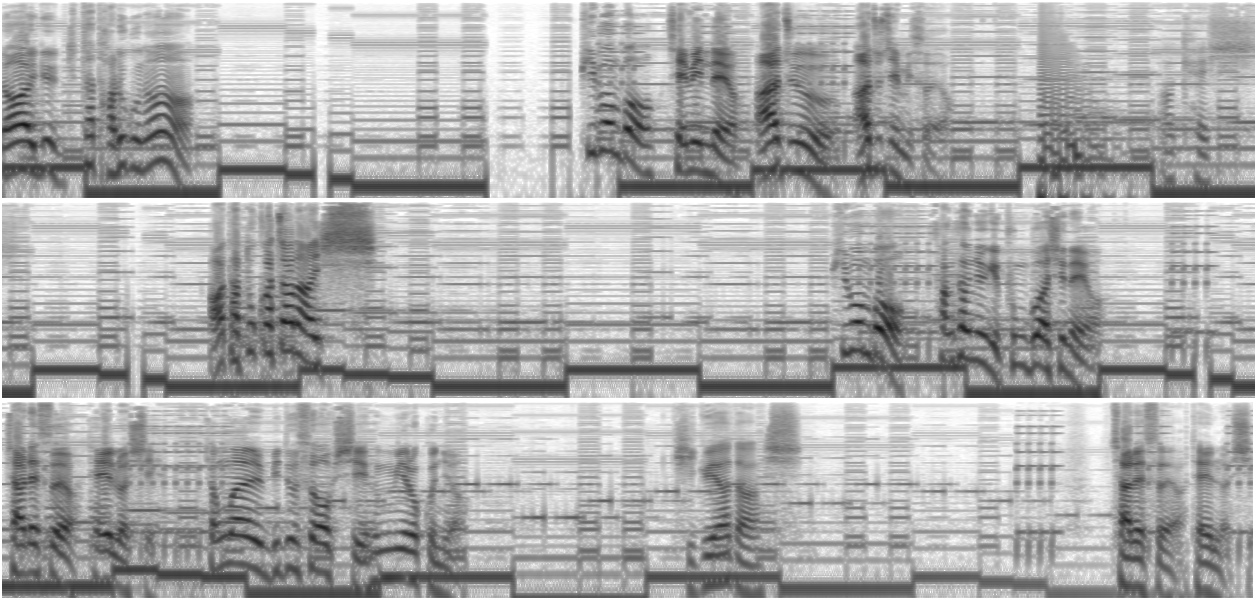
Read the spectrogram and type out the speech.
야 이게 다 다르구나. 피번버 재밌네요. 아주 아주 재밌어요. 오케이 아 다 똑같잖아 씨 피번버 상상력이 풍부하시네요 잘했어요 테일러 씨 정말 믿을 수 없이 흥미롭군요 기괴하다 씨 잘했어요 테일러 씨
